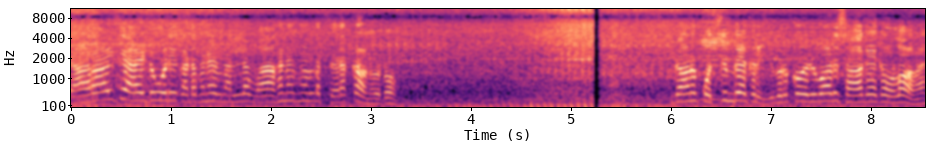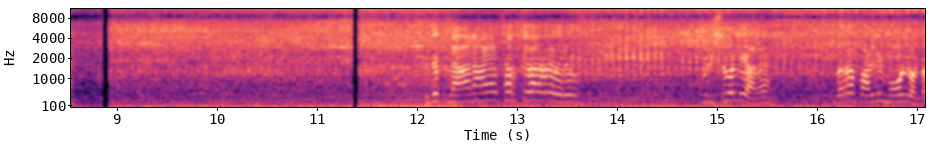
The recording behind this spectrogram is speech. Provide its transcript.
ഞായറാഴ്ച ആയിട്ട് കൂടി കട്ടപ്പനയിൽ നല്ല വാഹനങ്ങളുടെ തിരക്കാണ് കേട്ടോ. ഇതാണ് കൊച്ചിൻ ബേക്കറി. ഇവർക്ക് ഒരുപാട് ശാഖയൊക്കെ ഉള്ളതാണ്. ഇത് ജ്ഞാനായ ചർച്ചക്കാരുടെ ഒരു കുരിശുപള്ളിയാണ്. ഇവരുടെ പള്ളി മുകളിലുണ്ട്.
